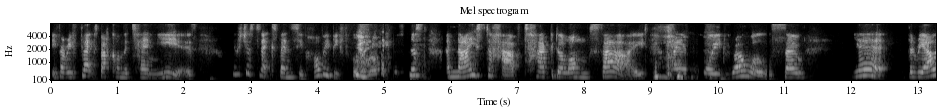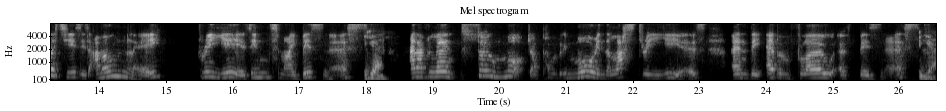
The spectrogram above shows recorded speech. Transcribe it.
if I reflect back on the 10 years, it was just an expensive hobby before, or it was just a nice to have tagged alongside my employed roles. So, yeah, the reality is, is I'm only three years into my business. Yeah. And I've learned so much, or probably more in the last three years, and the ebb and flow of business. Yeah,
